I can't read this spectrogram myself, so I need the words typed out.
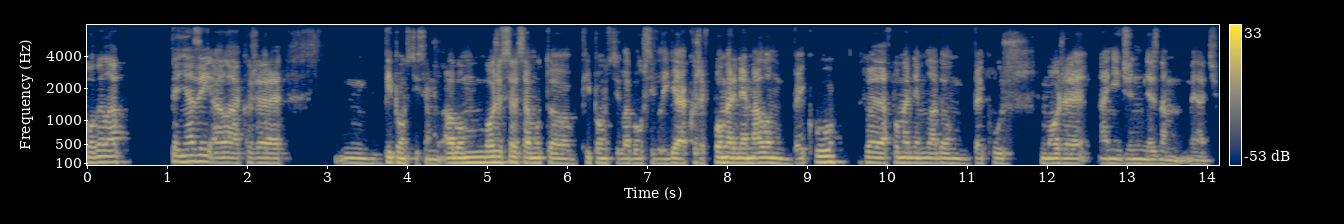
oveľa peňazí, ale akože mm, vypomstí sa mu, alebo môže sa, sa mu to vypomstiť, lebo už si v lige akože v pomerne malom veku, teda v pomerne mladom veku už môže aj nič neznamenať.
